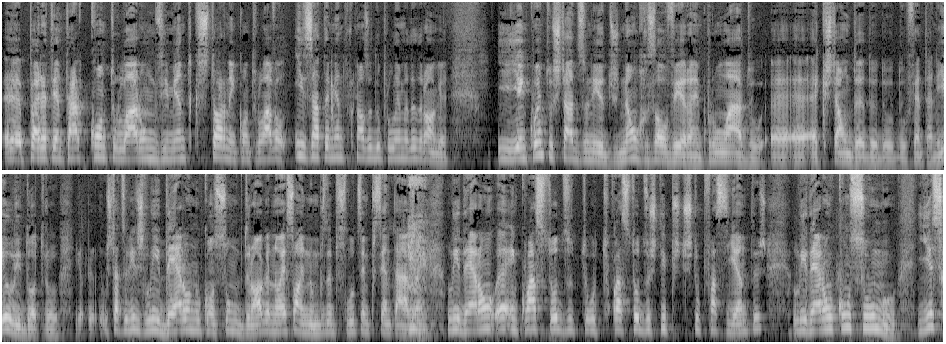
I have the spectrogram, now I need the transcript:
eh, para tentar controlar um movimento que se torna incontrolável exatamente por causa do problema da droga. E enquanto os Estados Unidos não resolverem, por um lado, a, questão de, de, do, do fentanil e do outro. Os Estados Unidos lideram no consumo de droga, não é só em números absolutos, em percentagem, lideram eh, em quase todos, quase todos os tipos de estupefacientes, lideram o consumo. E, esse,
